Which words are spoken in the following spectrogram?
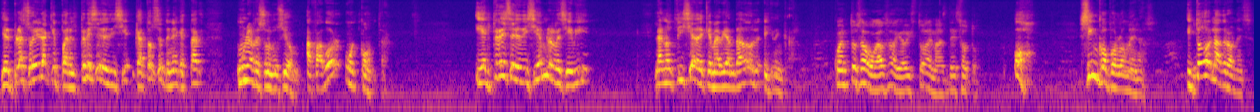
Y el plazo era que para el 13 de diciembre, 14 tenía que estar una resolución, a favor o en contra. Y el 13 de diciembre recibí la noticia de que me habían dado el Green Card. ¿Cuántos abogados había visto además de Soto? Oh, cinco por lo menos. Y, todos ladrones.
